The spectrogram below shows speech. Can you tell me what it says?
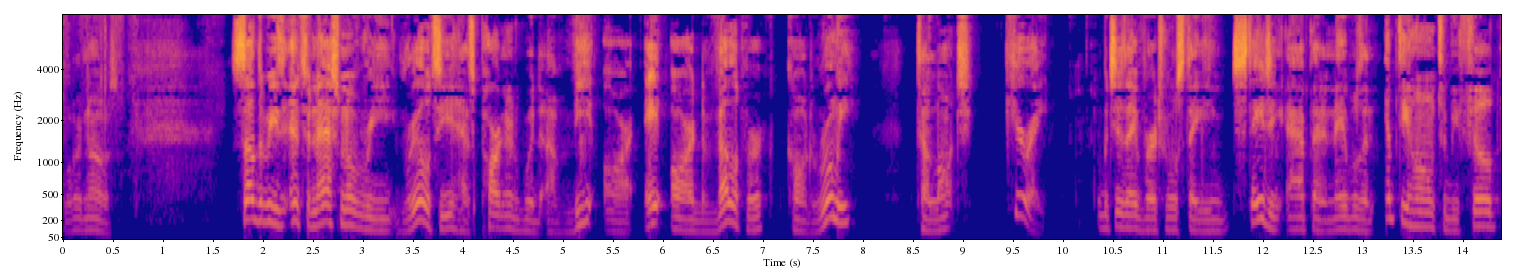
Lord knows. Sotheby's International Re- Realty has partnered with a VR AR developer called Roomy to launch Curate, which is a virtual staging staging app that enables an empty home to be filled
